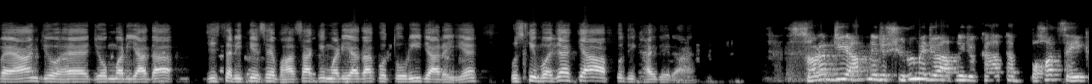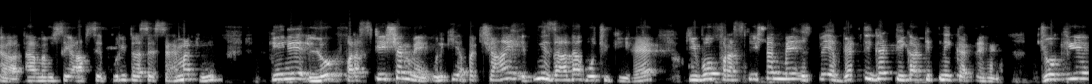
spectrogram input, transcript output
बयान जो है, जो मर्यादा, जिस तरीके से भाषा की मर्यादा को तोड़ी जा रही है, उसकी वजह क्या आपको दिखाई दे रहा है? सौरभ जी, आपने जो शुरू में जो आपने जो कहा था, बहुत सही कहा था। मैं उससे आपसे पूरी तरह से सहमत हूँ कि लोग फ्रस्ट्रेशन में, उनकी अपेक्षाएँ इतनी ज़्यादा हो चुकी है कि वो फ्रस्ट्रेशन में इस पे व्यक्तिगत टीका टिप्पणी करते हैं, जो कि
